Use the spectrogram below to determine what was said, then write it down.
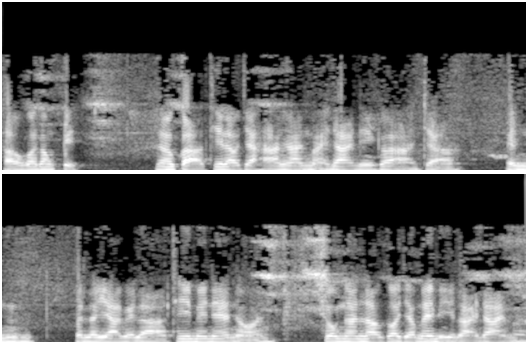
เขาก็ต้องปิด แล้วกว่าที่เราจะหางานใหม่ได้นี่ก็อาจจะเป็นเป็นระยะเวลาที่ไม่แน่นอน ช่วงนั้นเราก็จะไม่มีรายได้มา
